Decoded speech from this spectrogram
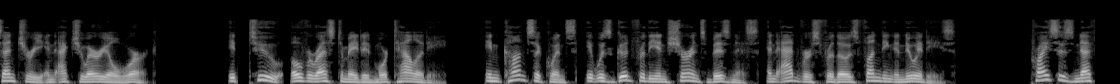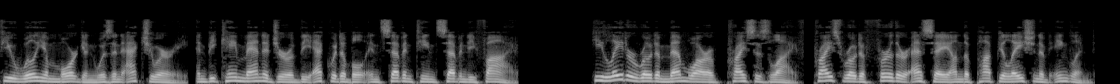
century in actuarial work. It, too, overestimated mortality. In consequence, it was good for the insurance business, and adverse for those funding annuities. Price's nephew William Morgan was an actuary, and became manager of the Equitable in 1775. He later wrote a memoir of Price's life. Price wrote a further essay on the population of England,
